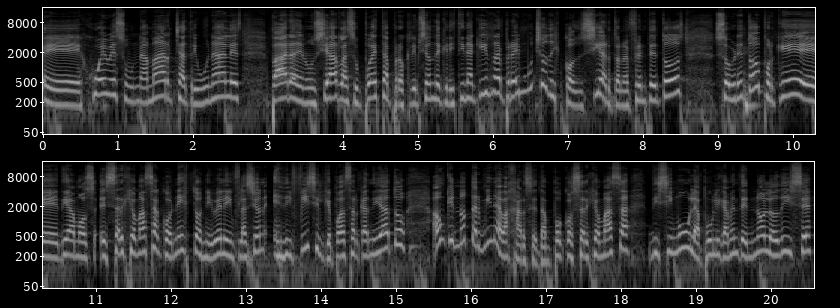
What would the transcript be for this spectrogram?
eh, jueves, una marcha a tribunales para denunciar la supuesta proscripción de Cristina Kirchner, pero hay mucho desconcierto en el Frente de Todos, sobre todo porque, eh, digamos, eh, Sergio Massa con estos niveles de inflación es difícil que pueda ser candidato, aunque no termina de bajarse tampoco Sergio Massa, disimula públicamente, no lo dice.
